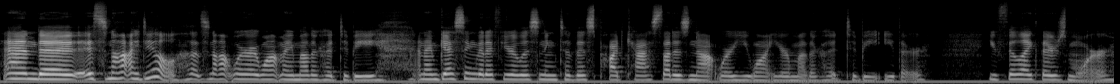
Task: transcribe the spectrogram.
and uh, it's not ideal. That's not where I want my motherhood to be. And I'm guessing that if you're listening to this podcast, that is not where you want your motherhood to be either you feel like there's more,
